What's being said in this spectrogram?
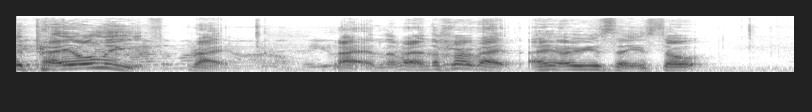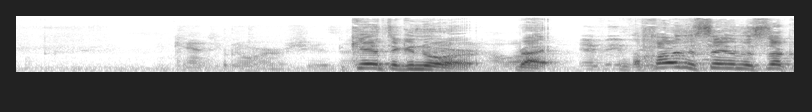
either pay or leave. have the money Right, now. I don't pay you right, right. Right. I hear what you're saying. So You can't ignore her. She is you can't ignore her. Right. If- if The it's chayr they're sitting in the sukkah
